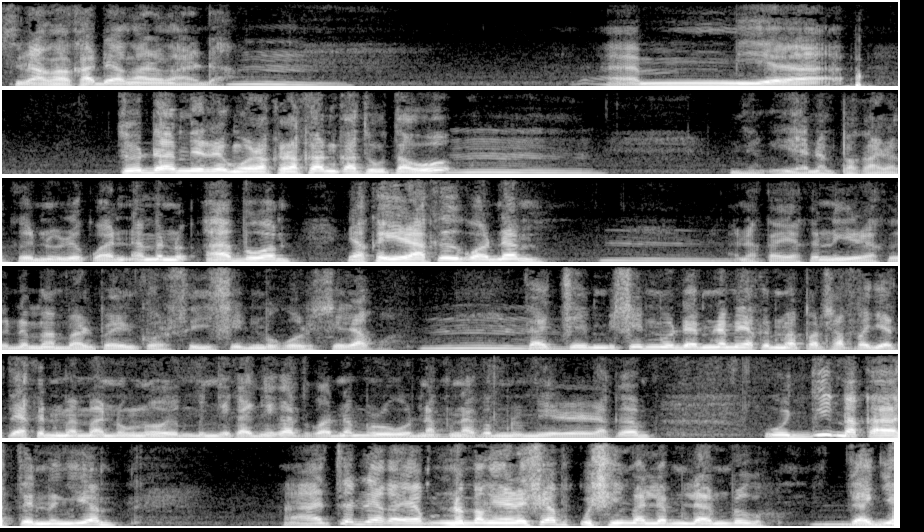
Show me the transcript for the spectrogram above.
sila kada nga nga ada. Hmm. Um, ya, sudah mireng orak-rakan katu tahu. Hmm. Ya nampak ada kenuli kuan. Aman abu am ya kaya ke kuan am. Hmm. Anak kaya kan ira ke nam mambar pain kursi sin mo kursi ako. Hmm. Tachi sin mo dem nam yakin mapasapa jat yakin mamanung no menyekat-nyekat kuan am lu nak nak no mira rakam. Uji maka teneng yam. Ah, ito na kaya namang yan siya kusi malam-lam do. Jadi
